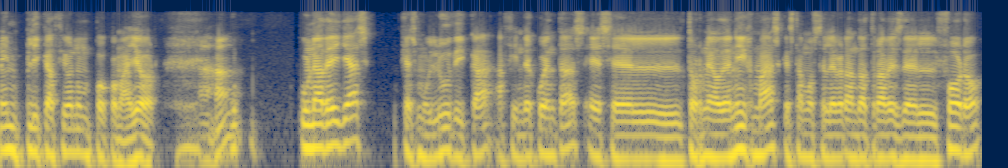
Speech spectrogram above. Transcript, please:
implicación un poco mayor. Una de ellas, que es muy lúdica, a fin de cuentas, es el torneo de enigmas que estamos celebrando a través del foro.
